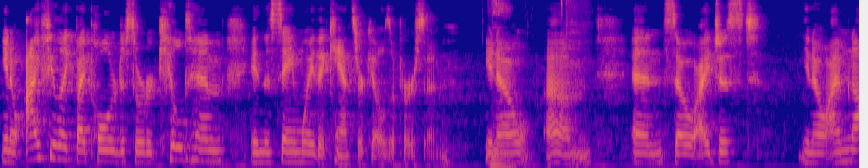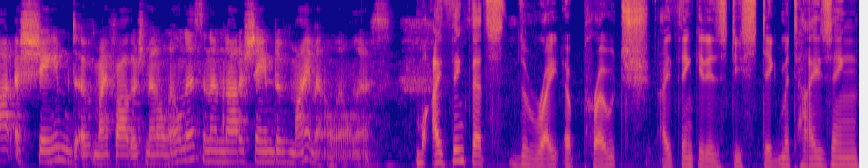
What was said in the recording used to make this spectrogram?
you know, I feel like bipolar disorder killed him in the same way that cancer kills a person, you yeah. know? Um and so I just, you know, I'm not ashamed of my father's mental illness and I'm not ashamed of my mental illness. Well, I think that's the right approach. I think it is destigmatizing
